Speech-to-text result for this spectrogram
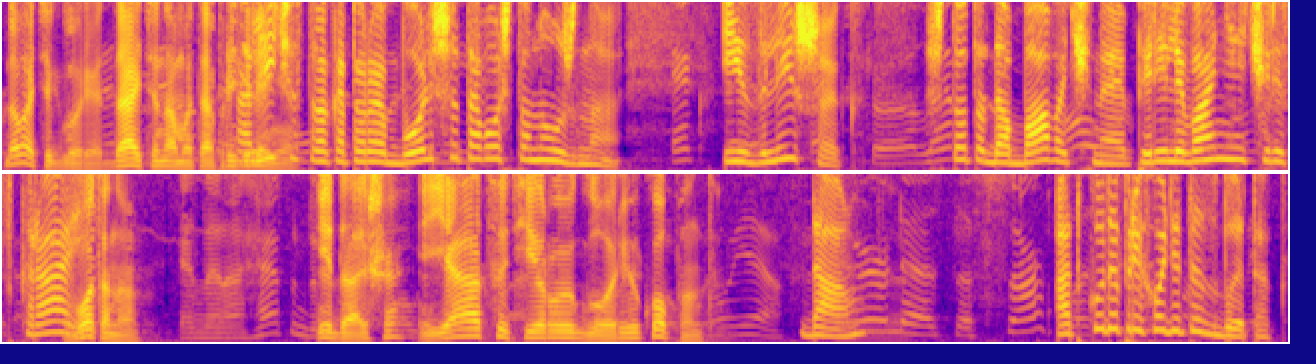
Давайте, Глория, дайте нам это определение. Количество, которое больше того, что нужно. Излишек. Что-то добавочное, переливание через край. Вот оно. И дальше я цитирую Глорию Копланд. Да. Откуда приходит избыток?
